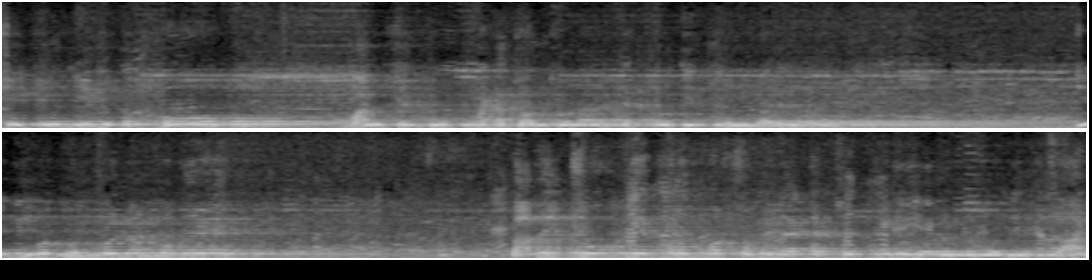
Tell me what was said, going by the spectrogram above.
সেই পুঞ্জীভূত ক্ষোভ, মানুষের বুক ফাটা যন্ত্রণার একটা প্রতিধ্বনি নরেন্দ্র যিনি নতুন প্রজন্মকে তাদের চোখ দিয়ে ভারতবর্ষকে দেখাচ্ছেন, তিনি নরেন্দ্র মোদী তার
